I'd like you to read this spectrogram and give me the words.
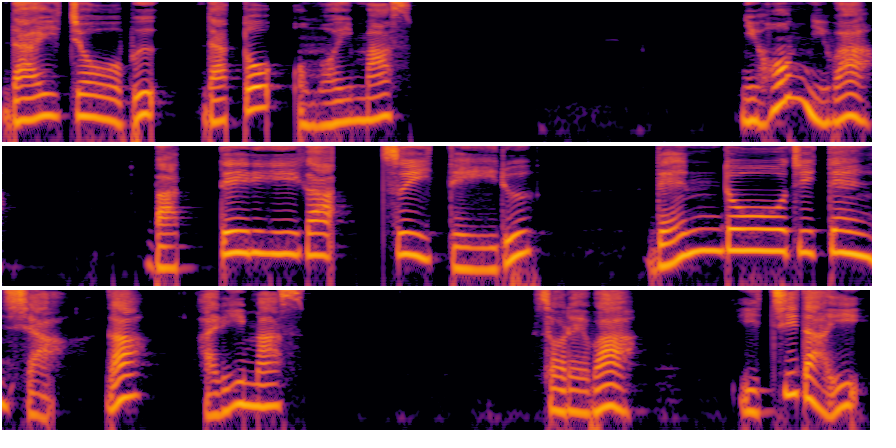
大丈夫だと思います。日本にはバッテリーがついている電動自転車があります。それは1台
